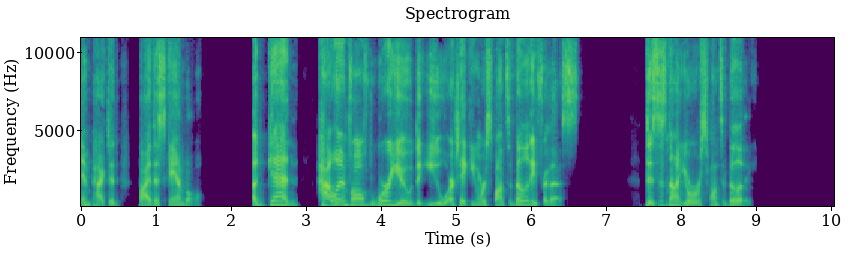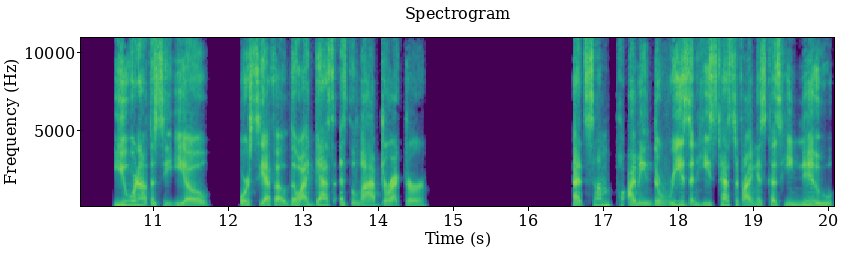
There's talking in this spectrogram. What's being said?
impacted by the scandal. Again, how involved were you that you are taking responsibility for this? This is not your responsibility. You were not the CEO or CFO, though I guess as the lab director, at some point, I mean, the reason he's testifying is because he knew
